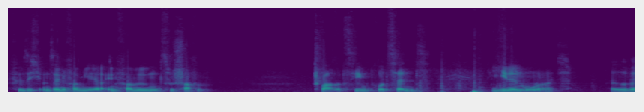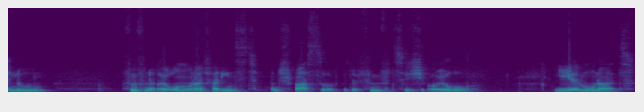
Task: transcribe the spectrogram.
für sich und seine Familie ein Vermögen zu schaffen. Spare 10% jeden Monat. Also wenn du 500 Euro im Monat verdienst, dann sparst du doch bitte 50 Euro jeden Monat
